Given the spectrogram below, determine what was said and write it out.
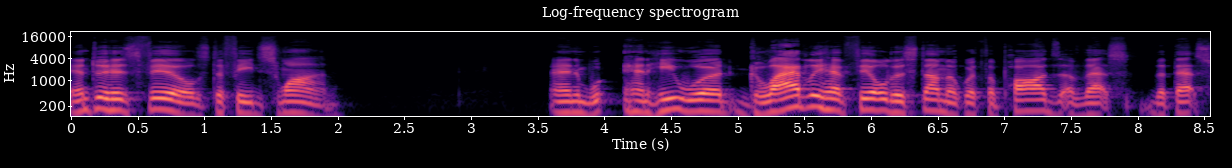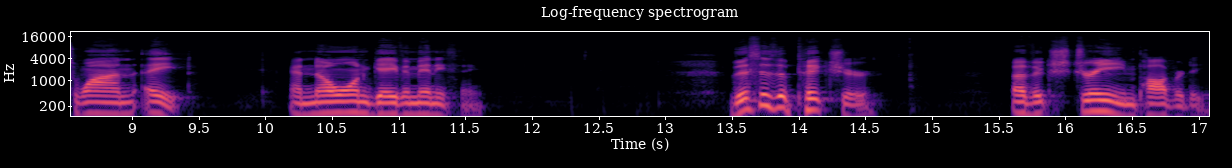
into his fields to feed swine. And, and he would gladly have filled his stomach with the pods of that, that that swine ate, and no one gave him anything. This is a picture of extreme poverty,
